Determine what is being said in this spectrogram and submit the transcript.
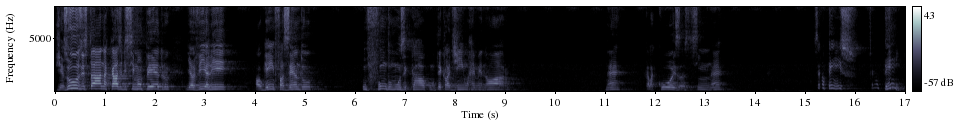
Jesus está na casa de Simão Pedro e havia ali alguém fazendo um fundo musical com um tecladinho, um ré menor, né? Aquela coisa assim, né? Você não tem isso. Você não tem.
